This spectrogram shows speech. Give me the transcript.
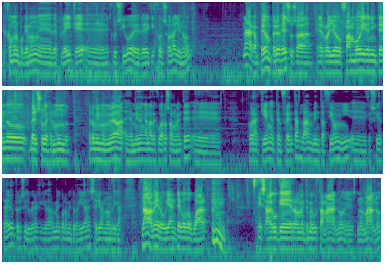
Es como el Pokémon eh, de Play que eh, es exclusivo eh, de X consola, you know. Nada, campeón, pero es eso, o sea, el rollo fanboy de Nintendo versus el mundo. Es lo mismo, me, eh, me dan ganas de jugarlo solamente eh, por aquí en el te enfrentas la ambientación y eh, que soy ateo, pero si tuviera que quedarme con la mitología sería nórdica. Claro, a ver, obviamente God of War es algo que realmente me gusta más, ¿no? Es normal, ¿no?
